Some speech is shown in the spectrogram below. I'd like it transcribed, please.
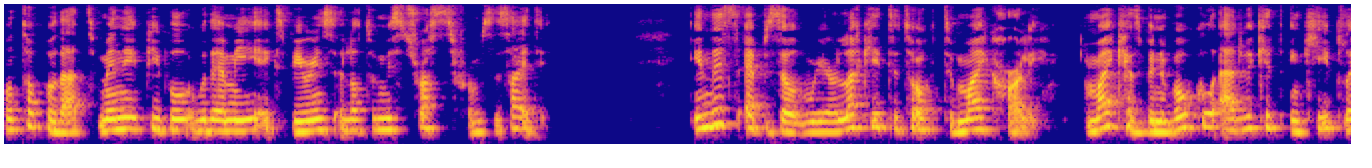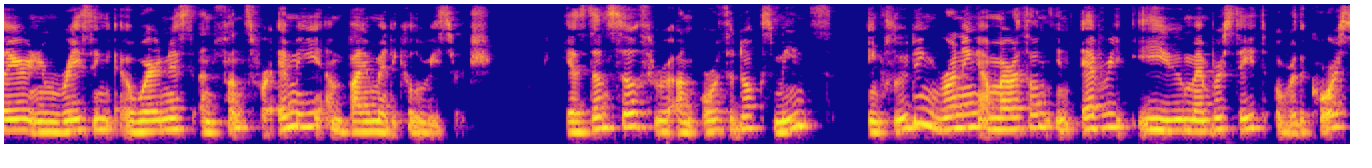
On top of that, many people with ME experience a lot of mistrust from society. In this episode, we are lucky to talk to Mike Harley. Mike has been a vocal advocate and key player in raising awareness and funds for ME and biomedical research. He has done so through unorthodox means, including running a marathon in every EU member state over the course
